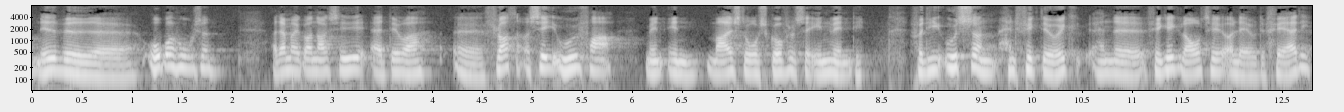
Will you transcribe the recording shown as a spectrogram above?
nede ved øh, Operahuset, og der må jeg godt nok sige, at det var øh, flot at se udefra, men en meget stor skuffelse indvendigt. Fordi Utzon, han fik det jo ikke, han øh, fik ikke lov til at lave det færdigt.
